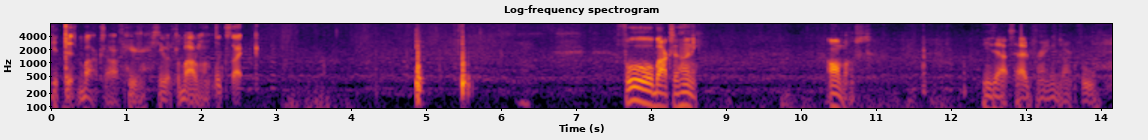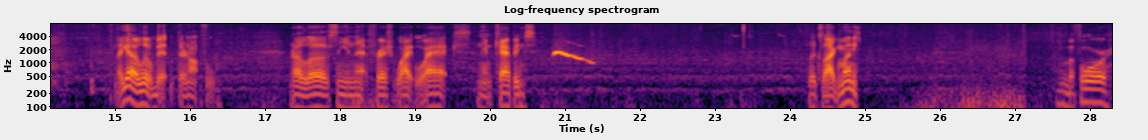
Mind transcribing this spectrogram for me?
get this box off here, see what the bottom one looks like. Full box of honey. Almost. These outside frames aren't full. They got a little bit, but they're not full. But I love seeing that fresh white wax and them cappings. Looks like money. Before,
